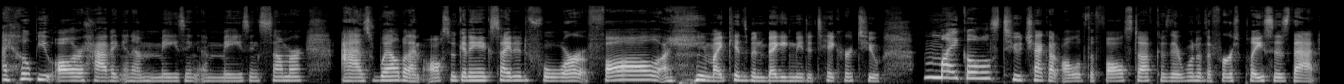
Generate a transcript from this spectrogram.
I hope you all are having an amazing, amazing summer as well. But I'm also getting excited for fall. I, my kid's been begging me to take her to Michael's to check out all of the fall stuff because they're one of the first places that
